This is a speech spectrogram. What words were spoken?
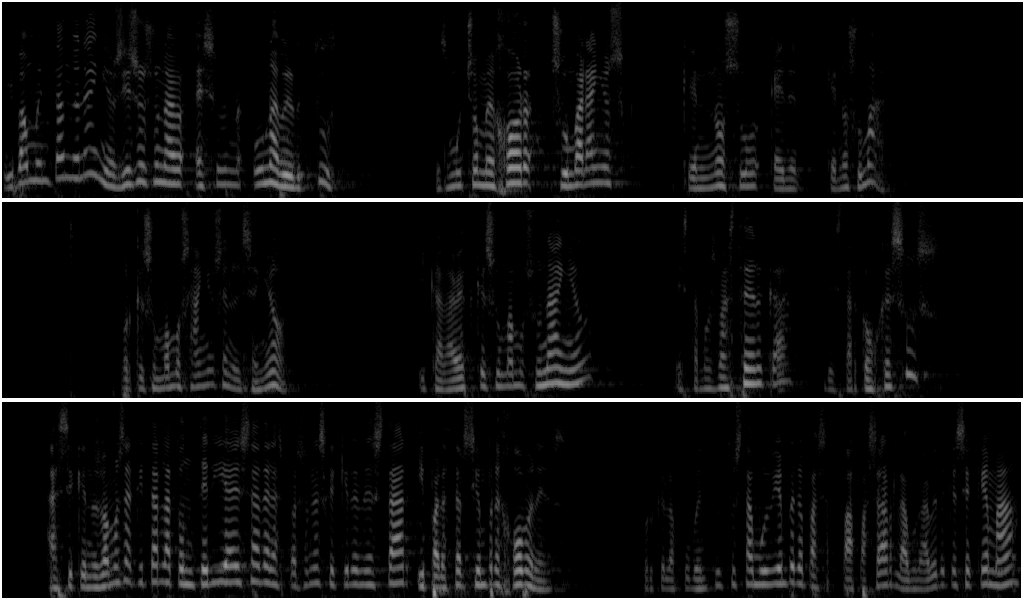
Y va aumentando en años, y eso es una, es una, virtud. Es mucho mejor sumar años que no, que, que no sumar. Porque sumamos años en el Señor. Y cada vez que sumamos un año, estamos más cerca de estar con Jesús. Así que nos vamos a quitar la tontería esa de las personas que quieren estar y parecer siempre jóvenes. Porque la juventud está muy bien, pero para pasarla, una vez que se quema,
